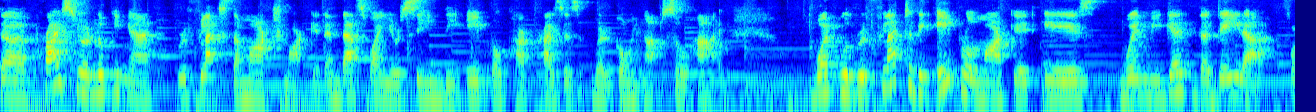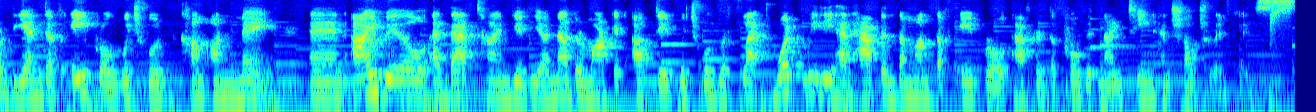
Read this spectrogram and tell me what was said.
the price you're looking at reflects the March market, and that's why you're seeing the April prices were going up so high. What will reflect the April market is when we get the data for the end of April, which would come on May. And I will at that time give you another market update, which will reflect what really had happened the month of April after the COVID 19 and shelter in place.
